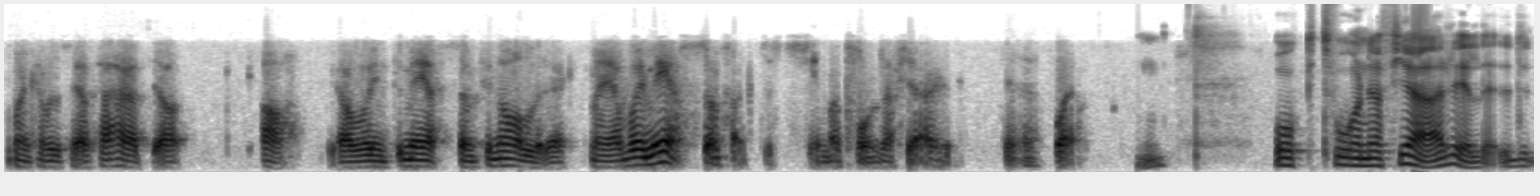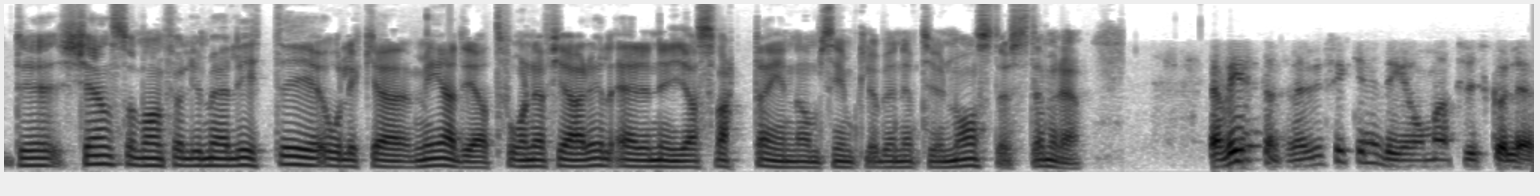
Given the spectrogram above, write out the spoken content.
man kan väl säga så här att jag, ja, jag var inte med i SM-final direkt, men jag var med i SM faktiskt, simma 200 fjäril. Det var jag. Mm. Och 200 fjäril, det, känns som man följer med lite i olika media. 200 fjäril är det nya svarta inom simklubben Neptun Masters, stämmer det? Jag vet inte, men vi fick en idé om att vi skulle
